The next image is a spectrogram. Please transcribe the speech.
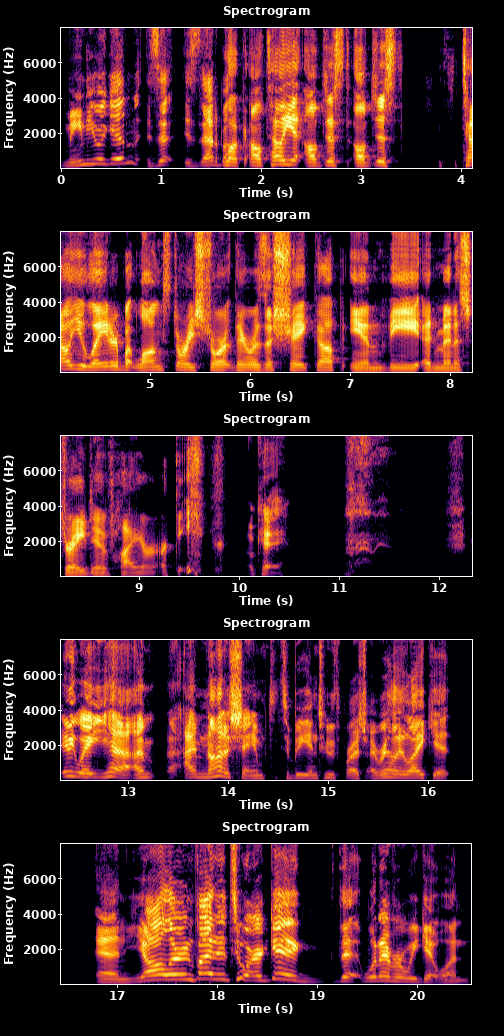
mean to you again? Is that is that about? Look, I'll tell you. I'll just. I'll just tell you later. But long story short, there was a shakeup in the administrative hierarchy. Okay. anyway, yeah, I'm I'm not ashamed to be in Toothbrush. I really like it, and y'all are invited to our gig that whenever we get one.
